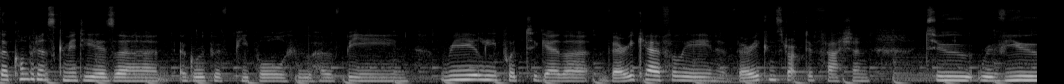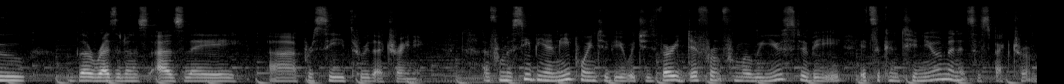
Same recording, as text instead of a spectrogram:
The Competence Committee is a, a, group of people who have been really put together very carefully in a very constructive fashion to review the residents as they uh, proceed through their training. And from a CBME point of view, which is very different from where we used to be, it's a continuum and it's a spectrum.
